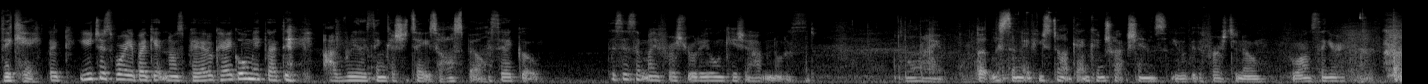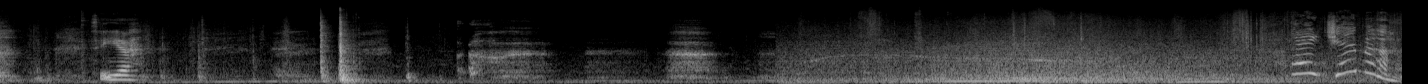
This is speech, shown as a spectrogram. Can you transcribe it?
Vicky, Look, you just worry about getting us paid, okay? Go make that deal. I really think I should take you to hospital. I said go. This isn't my first rodeo, in case you haven't noticed. All right. But listen, if you start getting contractions, You will be the first to know. Go on, singer. See ya. Hey, Gemma!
